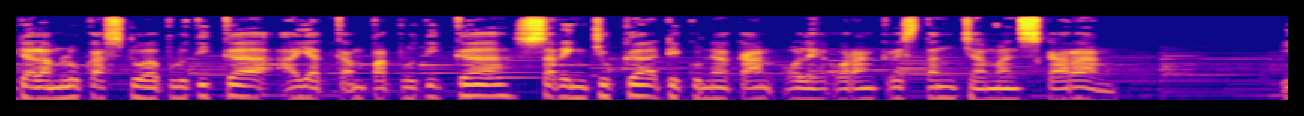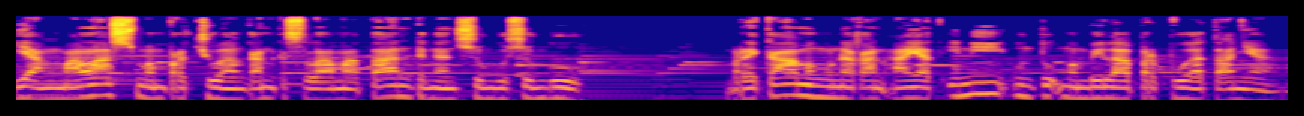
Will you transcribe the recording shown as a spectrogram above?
di dalam Lukas 23 ayat ke-43 sering juga digunakan oleh orang Kristen zaman sekarang yang malas memperjuangkan keselamatan dengan sungguh-sungguh. Mereka menggunakan ayat ini untuk membela perbuatannya.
